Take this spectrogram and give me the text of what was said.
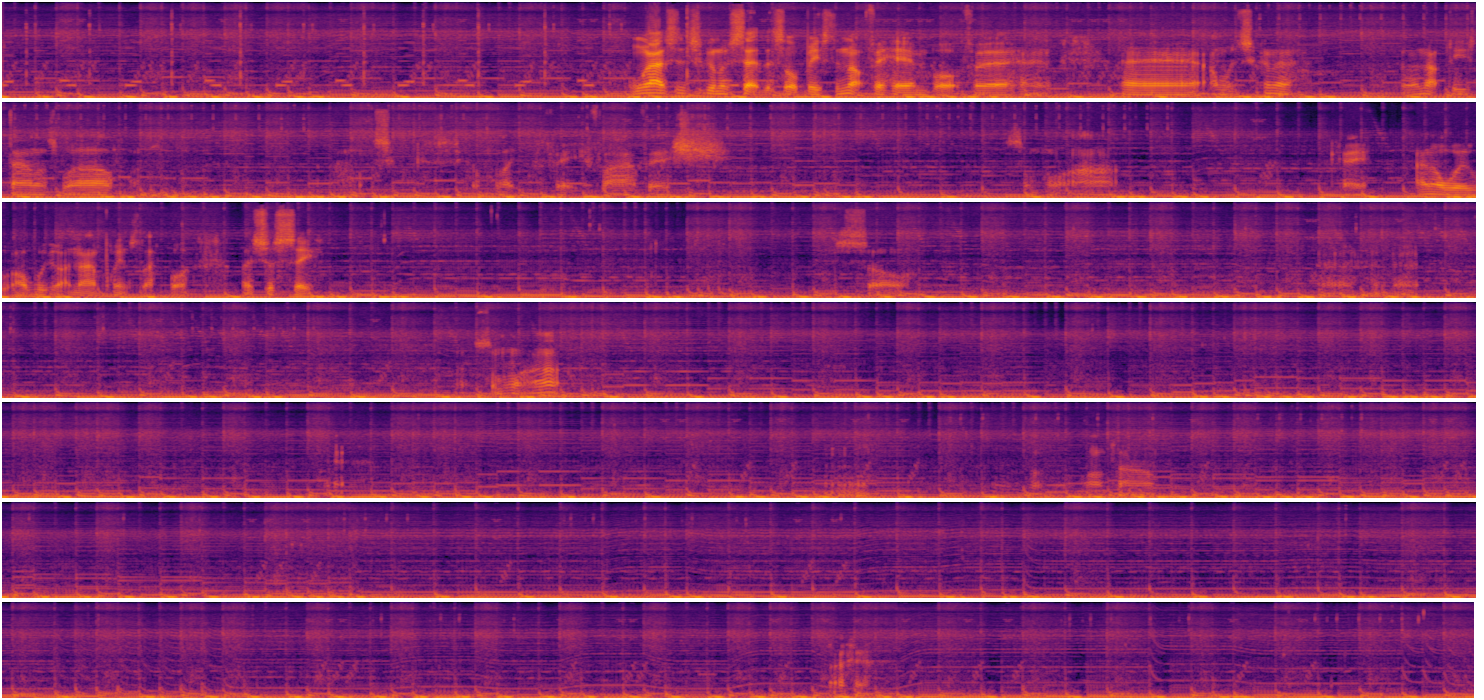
We're actually just gonna set this up basically not for him but for uh, uh, and we're just gonna, gonna knock these down as well. Let's go for like 35 ish something like that. Okay, I know we oh, we got nine points left, but let's just see. So. Uh, uh, something like that. Time. Okay.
